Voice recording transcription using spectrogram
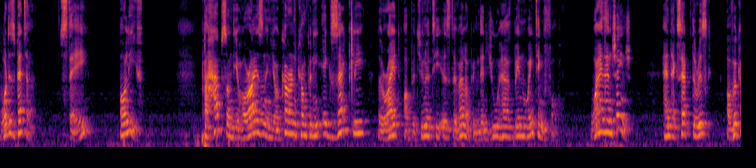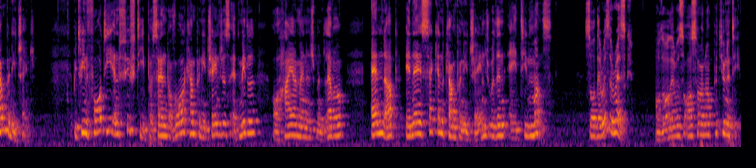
what is better stay or leave. Perhaps on the horizon in your current company, exactly the right opportunity is developing that you have been waiting for. Why then change and accept the risk of a company change? Between 40 and 50% of all company changes at middle or higher management level end up in a second company change within 18 months. So there is a risk, although there is also an opportunity.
